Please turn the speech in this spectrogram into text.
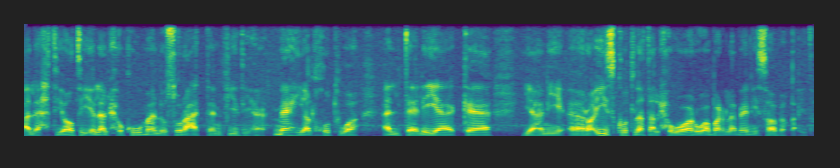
الاحتياطي إلى الحكومة لسرعة تنفيذها؟ ما هي الخطوة التالية ك يعني رئيس كتلة الحوار وبرلماني سابق أيضا؟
